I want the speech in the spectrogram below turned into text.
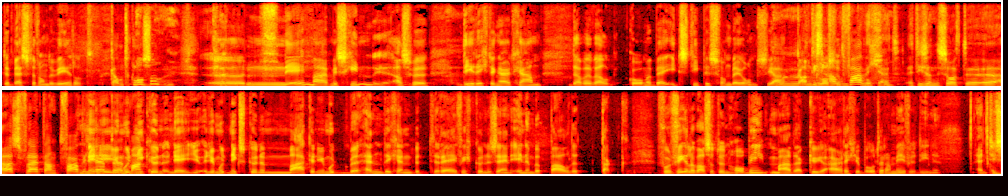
de beste van de wereld. Kantklossen? Eh, nee, maar misschien als we die richting uitgaan, dat we wel komen bij iets typisch van bij ons. Ja, Het is kantklossen. handvaardigheid. Het is een soort eh huisfluit Nee, handvaardigheid. nee, je eh, moet, maken. niet kunnen, nee je, je moet niks kunnen maken. Je moet behendig en bedrijvig kunnen zijn in een bepaalde tak. Voor velen was het een hobby, maar daar kun je aardig je boterham mee verdienen. En het is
